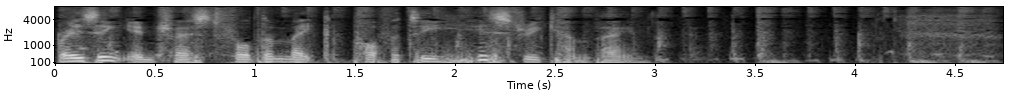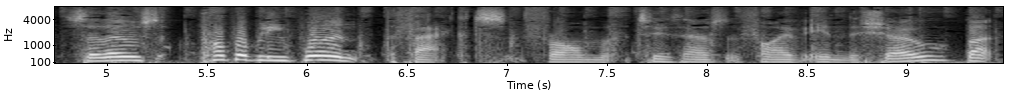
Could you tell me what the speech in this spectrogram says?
raising interest for the Make Poverty History campaign. So those probably weren't the facts from 2005 in the show, but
